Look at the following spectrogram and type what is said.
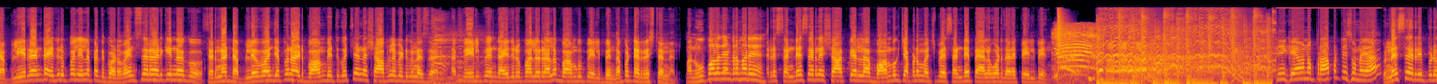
డబ్బులు ఇవ్వరంటే ఐదు రూపాయలు ఇలా పెద్ద గొడవ అయింది సార్ ఆడికి నాకు. సరే నా డబ్బులు ఇవ్వని చెప్పి నాడు బాంబు ఎత్తుకొచ్చి నా షాప్లో పెట్టుకున్నా సార్. అది పేలిపోయింది ఐదు రూపాయలు రాలా బాంబు పేలిపోయింది. అప్పుడు టెర్రరిస్ట్ అన్నారు. మరి నువ్వు పోలేదేంట్రా మరి? అరే సండే సార్ నేను షాప్కి వెళ్ళా. బాంబుకి చెప్పడం మర్చిపోయి. సండే పేలకూడదు అని పేలిపోయింది. నీకేమన్నా ప్రాపర్టీస్ ఉన్నాయా? ఉన్నాయి సార్ ఇప్పుడు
